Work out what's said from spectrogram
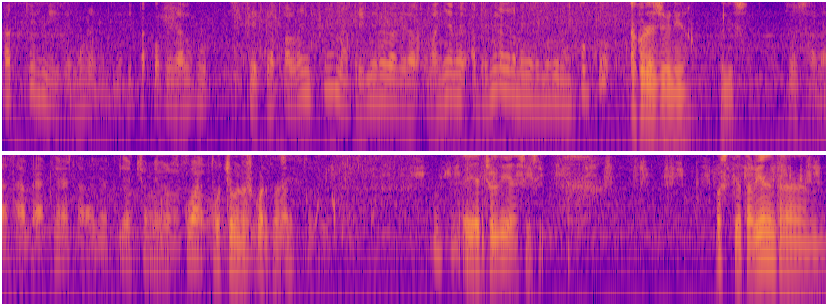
patos ni se mueven, no para coger algo que te apalanquen a primera hora de la mañana, a primera de la mañana se mueven un poco. ¿A qué hora has venido, Feliz? Pues a las, ¿a qué hora estaba yo aquí? 8 menos cuarto. 8 menos cuarto, sí. He hecho el día, sí, sí. Hostia, todavía entran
